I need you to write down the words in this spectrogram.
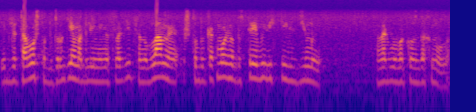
И для того, чтобы другие могли не насладиться, но главное, чтобы как можно быстрее вывести их с зимы. Она глубоко вздохнула,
